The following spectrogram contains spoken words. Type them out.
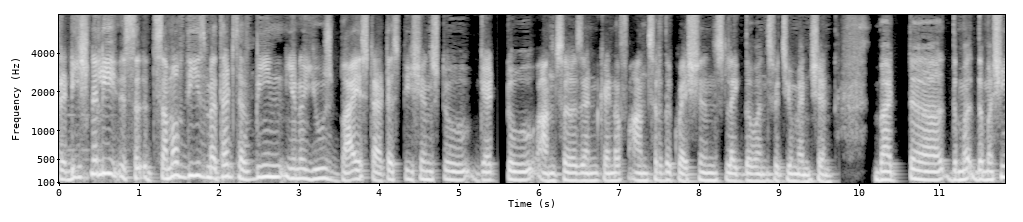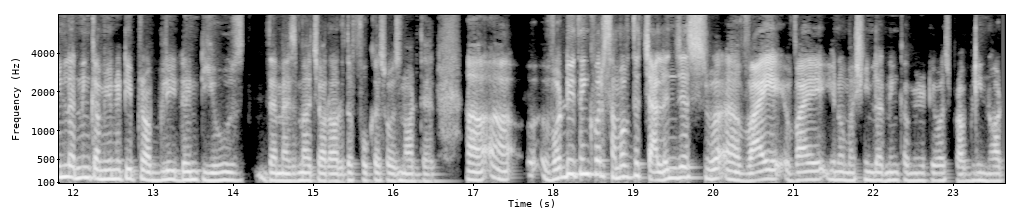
traditionally some of these methods have been you know used by statisticians to get to answers and kind of answer the questions like the ones which you mentioned but uh, the the machine learning community probably didn't use them as much or, or the focus was not there. Uh, uh, what do you think were some of the challenges uh, why why you know machine learning community was probably not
